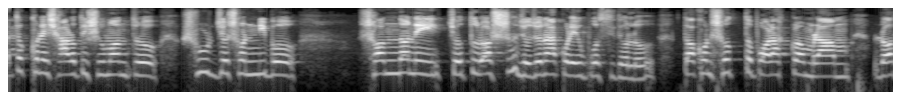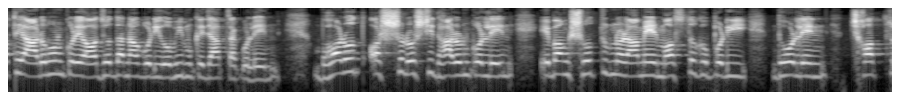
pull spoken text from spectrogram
এতক্ষণে সারথী সুমন্ত্র সূর্য সন্নিব সন্দনে চতুরস্র যোজনা করে উপস্থিত হলো। তখন সত্য পরাক্রম রাম রথে আরোহণ করে অযোধ্যা নগরী অভিমুখে যাত্রা করলেন। ভরত অশ্বরশ্মি ধারণ করলেন এবং শত্রুঘ্ন রামের মস্তক উপরই ধরলেন ছত্র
